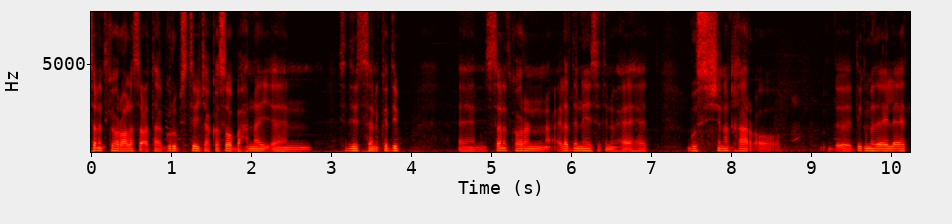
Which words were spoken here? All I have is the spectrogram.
Sanadkii hore waa la socotaa group stage a ka soo baxnay sideed sano kadib. Sanadka horena ciladana haysatan waxay ahayd boosishano qaar oo degmada ay la-eed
